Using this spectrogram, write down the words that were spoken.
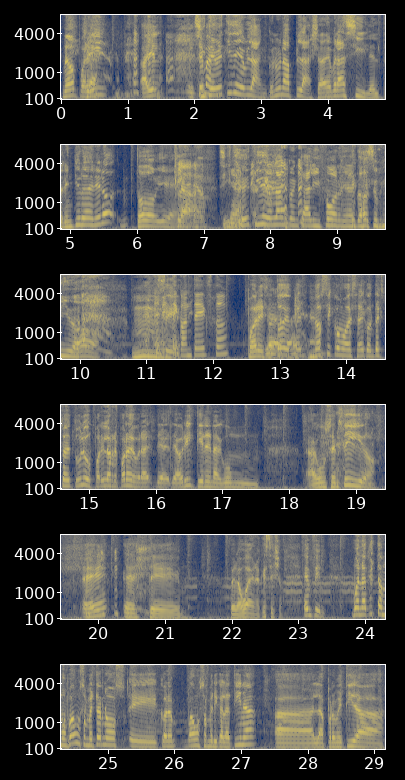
¿no? Por ahí, ahí el, el Si tema te es- vestís de blanco en una playa de Brasil el 31 de enero, todo bien. Claro. Si te vestís de blanco en California, en Estados Unidos, oh, mm, En Sí. este contexto. Por eso, Claro, todo está depende- no sé cómo es el contexto de Toulouse, por ahí los reparos de, Bra- de- de abril tienen algún algún sentido. ¿eh? Este, pero bueno, qué sé yo. En fin, bueno, acá estamos, vamos a meternos eh, con, vamos a América Latina, a la prometida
